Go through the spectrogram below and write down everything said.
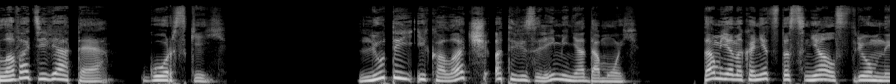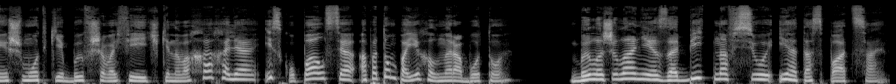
Глава девятая. Горский. Лютый и Калач отвезли меня домой. Там я наконец-то снял стрёмные шмотки бывшего феечкиного хахаля, искупался, а потом поехал на работу. Было желание забить на все и отоспаться.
